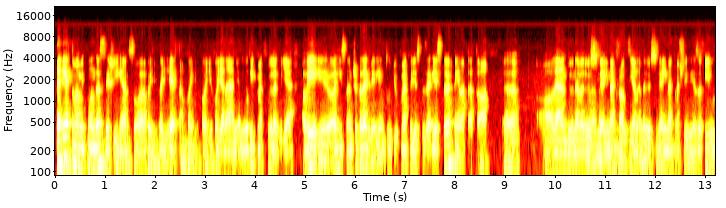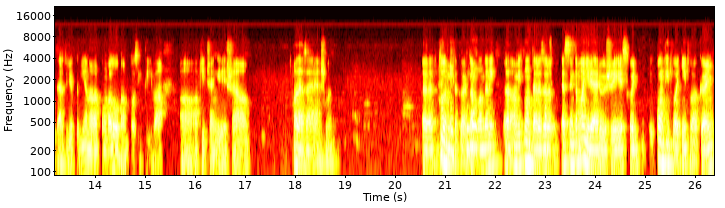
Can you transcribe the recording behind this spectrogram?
De értem, amit mondasz, és igen, szóval, hogy, hogy értem, hogy, hogy hogyan árnyalódik, meg főleg ugye a végéről, hiszen csak a legvégén tudjuk meg, hogy ezt az egész történetet a, a leendő nevelőszüleinek, francia nevelőszüleinek meséli ez a fiú, tehát hogy akkor ilyen alapon valóban pozitív a, a, a kicsengése a, a lezárásnak. Tudom, hát, mit akartam mondani. Amit mondtál, ez, ez szerintem annyira erős rész, hogy pont itt volt nyitva a könyv,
